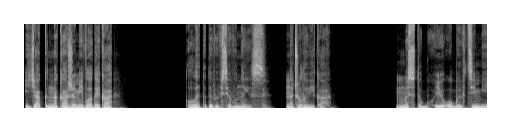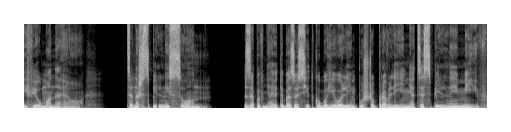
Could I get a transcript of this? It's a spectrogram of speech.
Як накаже мій владика. Лето дивився вниз, на чоловіка. Ми з тобою убивці міфів, Монео. Це наш спільний сон. Запевняю тебе з осідку богів Олімпу, що правління це спільний міф.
